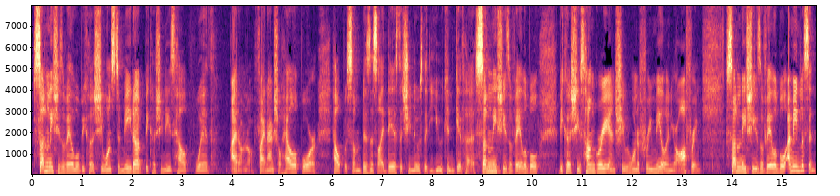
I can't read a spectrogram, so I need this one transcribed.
Suddenly she's available because she wants to meet up, because she needs help with I don't know, financial help or help with some business ideas that she knows that you can give her. Suddenly she's available because she's hungry and she would want a free meal and you're offering. Suddenly she's available. I mean, listen,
